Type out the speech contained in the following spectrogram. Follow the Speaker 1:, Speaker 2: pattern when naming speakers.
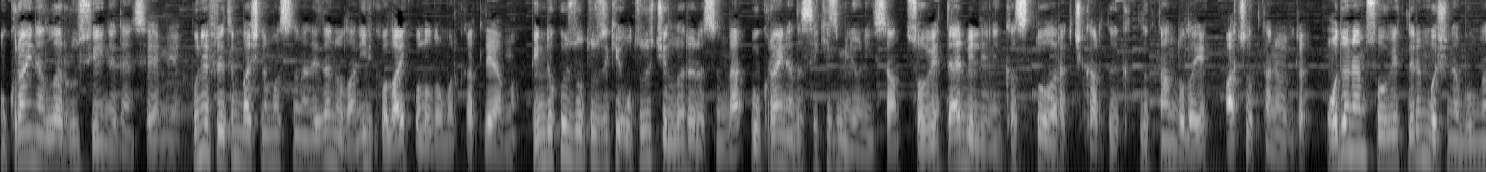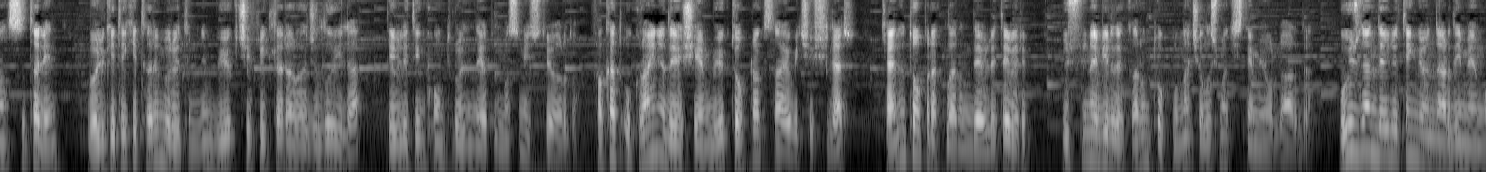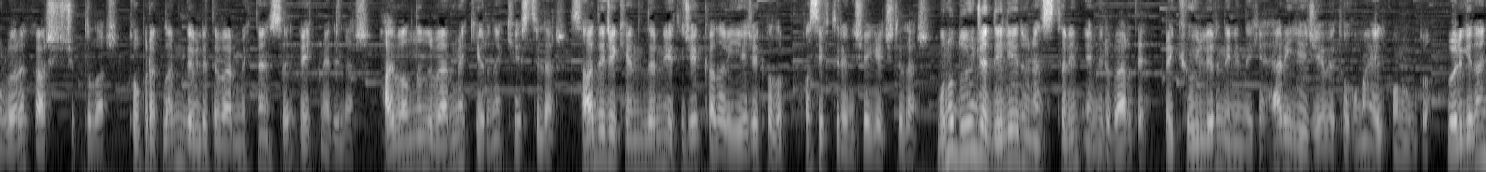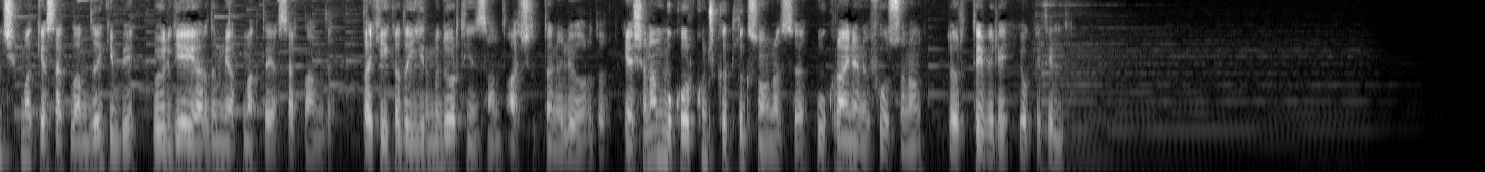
Speaker 1: Ukraynalılar Rusya'yı neden sevmiyor? Bu nefretin başlamasına neden olan ilk olay Holodomor katliamı. 1932-33 yılları arasında Ukrayna'da 8 milyon insan Sovyetler Birliği'nin kasıtlı olarak çıkarttığı kıtlıktan dolayı açlıktan öldü. O dönem Sovyetlerin başına bulunan Stalin, bölgedeki tarım üretiminin büyük çiftlikler aracılığıyla devletin kontrolünde yapılmasını istiyordu. Fakat Ukrayna'da yaşayan büyük toprak sahibi çiftçiler kendi topraklarını devlete verip üstüne bir de karın tokluğuna çalışmak istemiyorlardı. Bu yüzden devletin gönderdiği memurlara karşı çıktılar. Topraklarını devlete vermektense ekmediler. Hayvanlarını vermek yerine kestiler. Sadece kendilerine yetecek kadar yiyecek alıp pasif direnişe geçtiler. Bunu duyunca deliye dönen Stalin emir verdi ve köylülerin elindeki her yiyeceğe ve tohuma el konuldu. Bölgeden çıkmak yasaklandığı gibi bölgeye yardım yapmak da yasaklandı. Dakikada 24 insan açlıktan ölüyordu. Yaşanan bu korkunç kıtlık sonrası Ukrayna nüfusunun dörtte biri yok edildi.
